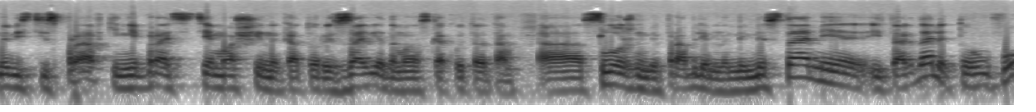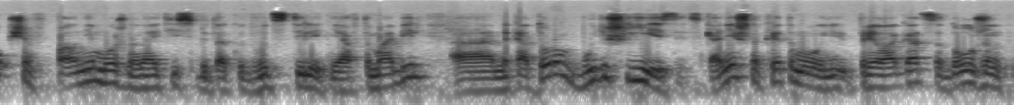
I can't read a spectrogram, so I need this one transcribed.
навести справки, не брать те машины, которые заведомо с какой-то там а, сложными проблемными местами и так далее, то, в общем, вполне можно найти себе такой 20-летний автомобиль, а, на котором будешь ездить. Конечно, к этому прилагаться должен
